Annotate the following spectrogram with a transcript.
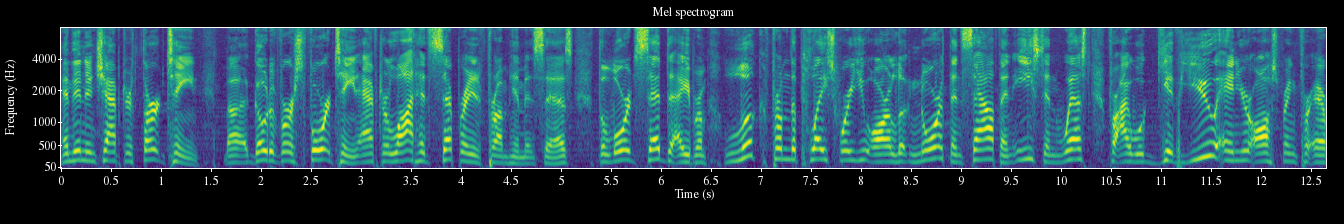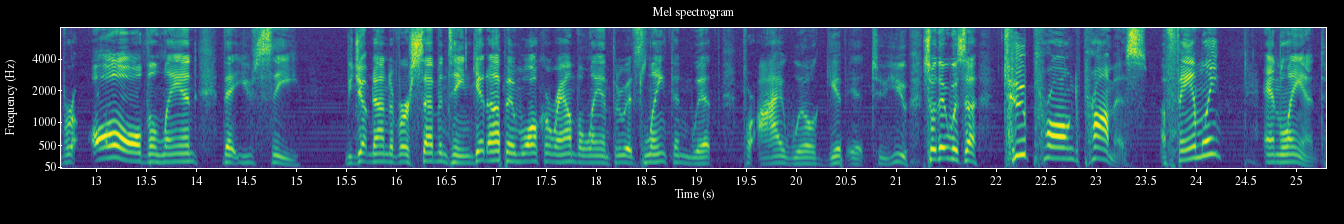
And then in chapter 13, uh, go to verse 14. After Lot had separated from him, it says, The Lord said to Abram, Look from the place where you are, look north and south and east and west, for I will give you and your offspring forever all the land that you see. You jump down to verse 17. Get up and walk around the land through its length and width, for I will give it to you. So there was a two pronged promise a family and land.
